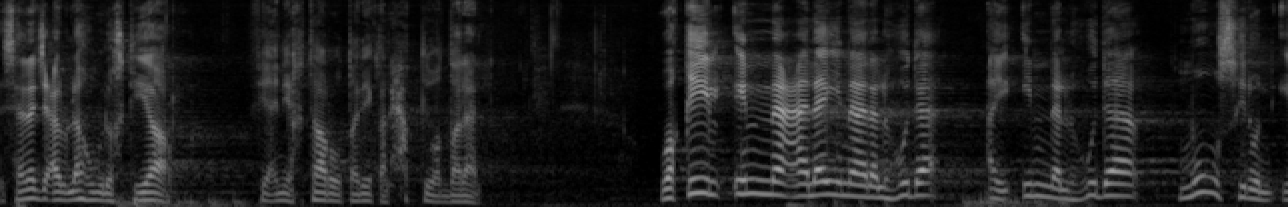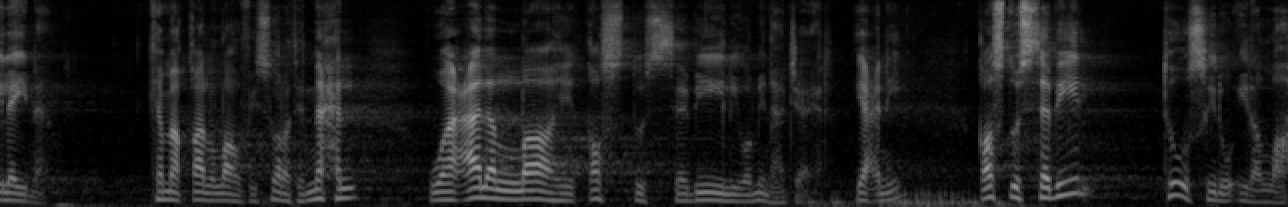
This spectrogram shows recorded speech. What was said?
سنجعل لهم الاختيار في أن يختاروا طريق الحق والضلال. وقيل إن علينا للهدى أي إن الهدى موصل إلينا كما قال الله في سورة النحل وعلى الله قصد السبيل ومنها جائر. يعني قصد السبيل توصل إلى الله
